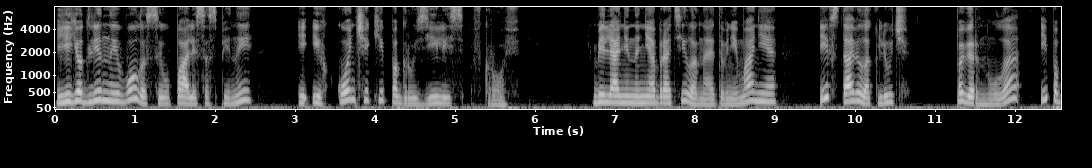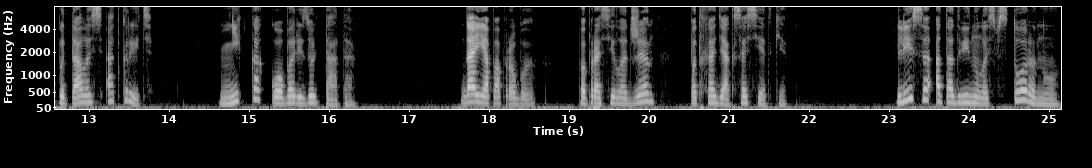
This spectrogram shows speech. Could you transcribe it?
Ее длинные волосы упали со спины, и их кончики погрузились в кровь. Белянина не обратила на это внимания и вставила ключ, повернула и попыталась открыть. Никакого результата. «Дай я попробую», — попросила Джен, подходя к соседке. Лиса отодвинулась в сторону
